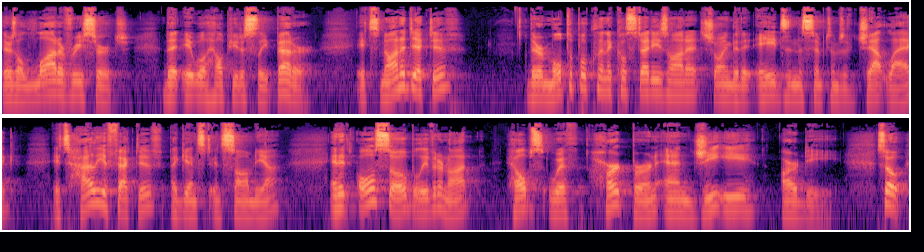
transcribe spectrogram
there's a lot of research that it will help you to sleep better. It's non addictive. There are multiple clinical studies on it showing that it aids in the symptoms of jet lag. It's highly effective against insomnia. And it also, believe it or not, helps with heartburn and GERD. So,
